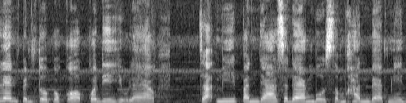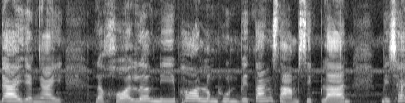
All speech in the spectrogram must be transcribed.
เล่นเป็นตัวประกอบก็ดีอยู่แล้ว จะมีปัญญาแสดงบทสำคัญแบบนี้ได้ยังไงละครเรื่องนี้พ่อลงทุนไปตั้ง 30 ล้าน ไม่ใช่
